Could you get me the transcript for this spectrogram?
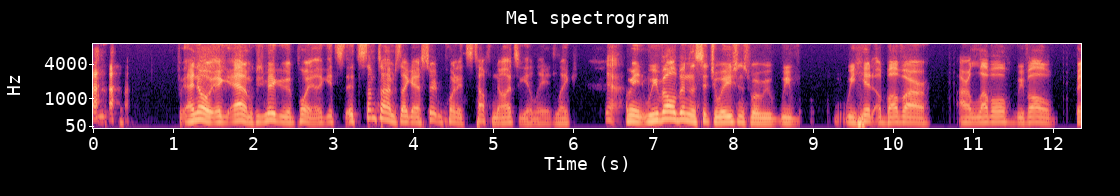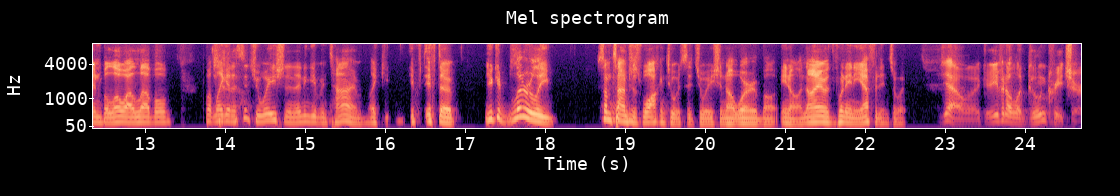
I know, Adam, because you make a good point. Like it's it's sometimes like at a certain point, it's tough not to get laid. Like, Yeah. I mean, we've all been in situations where we we we hit above our our level. We've all been below our level, but like in a situation at any given time, like if if the you could literally sometimes just walk into a situation, not worry about you know, not have to put any effort into it. yeah, like even a lagoon creature.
